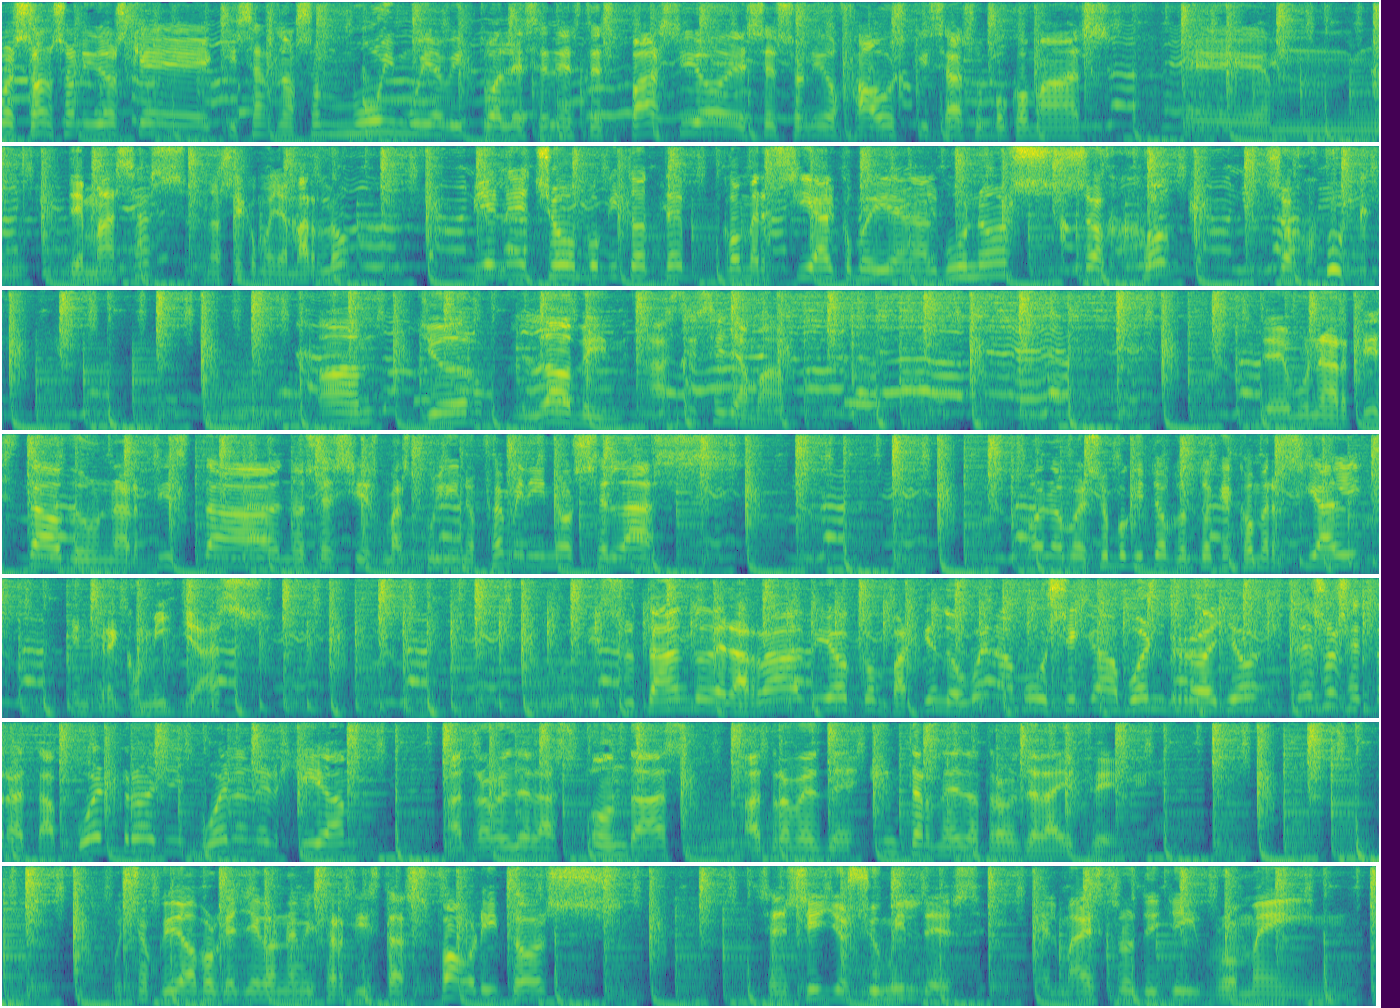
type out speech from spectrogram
Pues son sonidos que quizás no son muy, muy habituales en este espacio. Ese sonido house quizás un poco más em, de masas, no sé cómo llamarlo. Bien hecho, un poquito comercial, como dirían algunos. Sohook, Sohook. Um, Your Loving, así se llama. De un artista o de un artista, no sé si es masculino o femenino, se las. Bueno, pues un poquito con toque comercial, entre comillas disfrutando de la radio, compartiendo buena música, buen rollo. De eso se trata, buen rollo y buena energía a través de las ondas, a través de internet, a través de la FM. Mucho cuidado porque llega uno de mis artistas favoritos, sencillos y humildes, el maestro DJ Romain.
